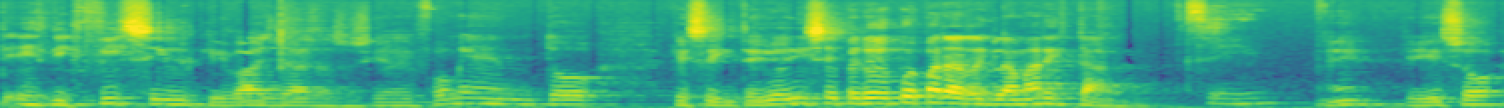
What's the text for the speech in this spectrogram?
es difícil que vaya a la sociedad de fomento, que se interiorice, pero después para reclamar están. Sí, ¿eh? que eso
